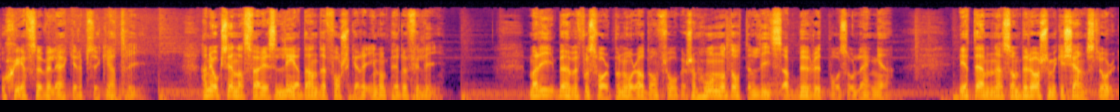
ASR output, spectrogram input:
och chefsöverläkare i psykiatri. Han är också en av Sveriges ledande forskare inom pedofili. Marie behöver få svar på några av de frågor som hon och dottern Lisa burit på så länge. I ett ämne som berör så mycket känslor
